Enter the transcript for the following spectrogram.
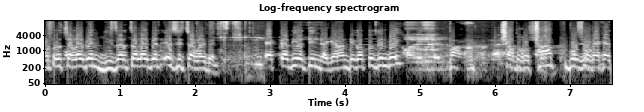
মোটর চালাইবেন গিজার চালাইবেন এসি চালাইবেন। একটা দিয়ে তিনটা গ্যারান্টি কত দিন ভাই সাত বছর। সাত বছর। দেখাই?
